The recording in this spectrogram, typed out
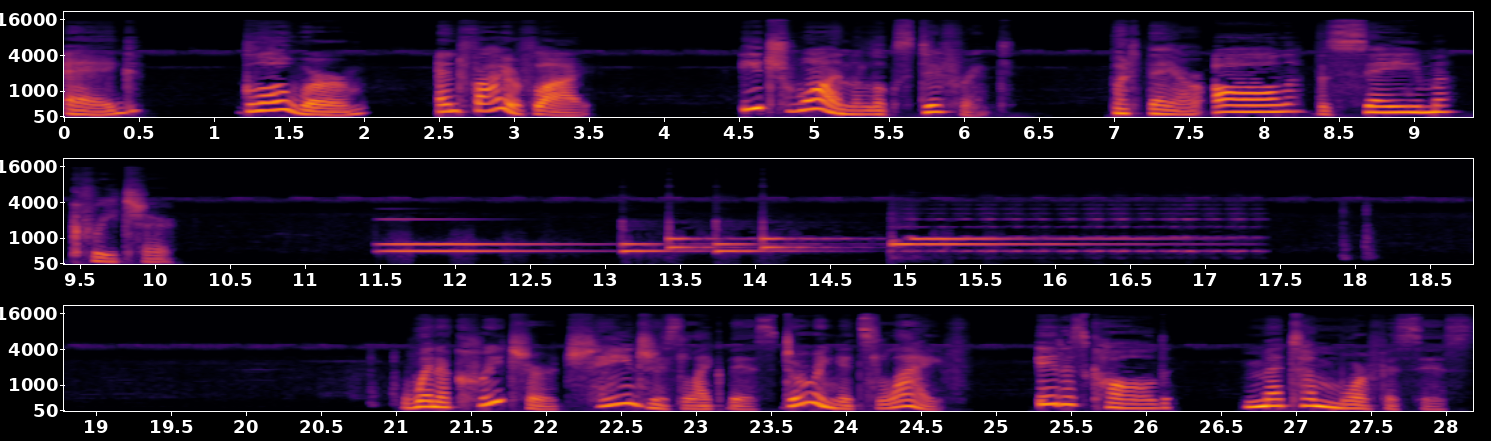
Egg, glowworm, and firefly. Each one looks different, but they are all the same creature. When a creature changes like this during its life, it is called metamorphosis.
